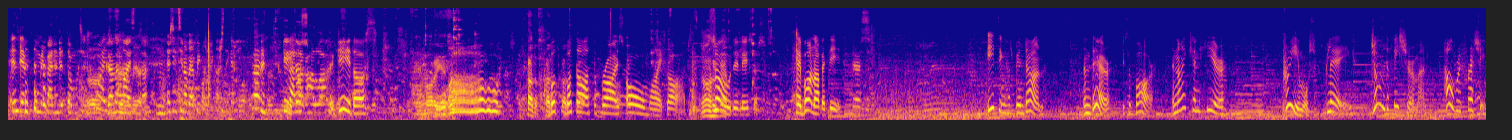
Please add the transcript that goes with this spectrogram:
En tiedä kummin päin ne nyt on, mutta se Kyllä me maistetaan. Ja sitten siinä on vielä pippurikastike. No niin, kiitos. joka haluaa. Kiitos. Morjes. Oh, Kato, kato, but kato. potato fries, oh my god. No, So hyvä. delicious. Hey, bon appetit. Yes. Eating has been done. And there is a bar. And I can hear Primus playing. John the Fisherman. How refreshing.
